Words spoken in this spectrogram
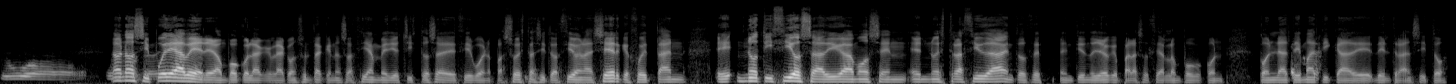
hubo... No, no, si puede haber, era un poco la, la, consulta que nos hacían medio chistosa de decir, bueno, pasó esta situación ayer que fue tan eh, noticiosa, digamos, en, en nuestra ciudad, entonces entiendo yo que para asociarla un poco con, con la temática del tránsito.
